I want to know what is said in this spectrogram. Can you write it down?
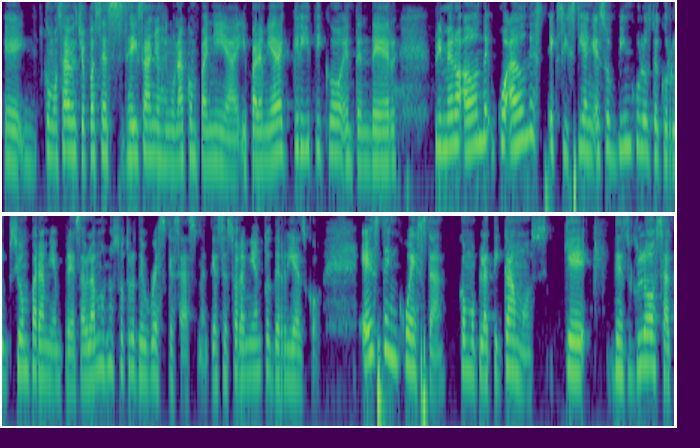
Eh, como sabes, yo pasé seis años en una compañía y para mí era crítico entender primero a dónde, existían esos vínculos de corrupción para mi empresa. Hablamos nosotros de risk assessment, de asesoramiento de riesgo. Esta encuesta, como platicamos, que desglosa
